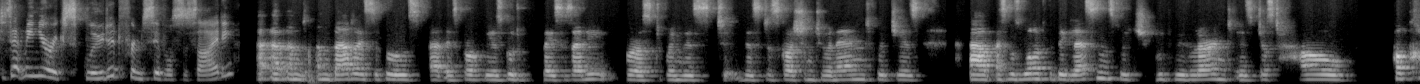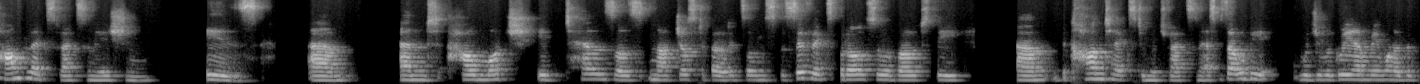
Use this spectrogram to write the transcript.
does that mean you're excluded from civil society and, and, that I suppose uh, is probably as good a place as any for us to bring this to, this discussion to an end, which is um, I suppose one of the big lessons which which we've learned is just how how complex vaccination is, um, and how much it tells us not just about its own specifics, but also about the um, the context in which vaccination. Because that would be, would you agree, Anne-Maree, one of the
